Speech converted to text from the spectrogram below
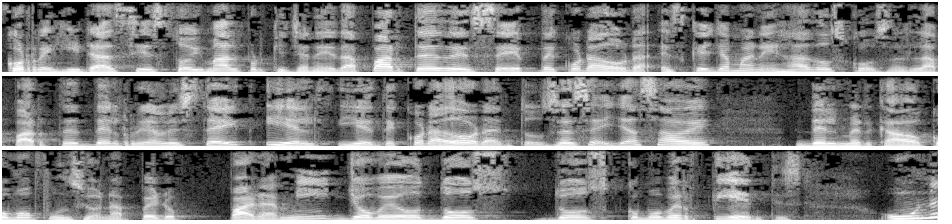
corregirá si estoy mal, porque Janet aparte de ser decoradora, es que ella maneja dos cosas, la parte del real estate y, el, y es decoradora, entonces ella sabe del mercado cómo funciona, pero para mí yo veo dos, dos como vertientes. Una,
